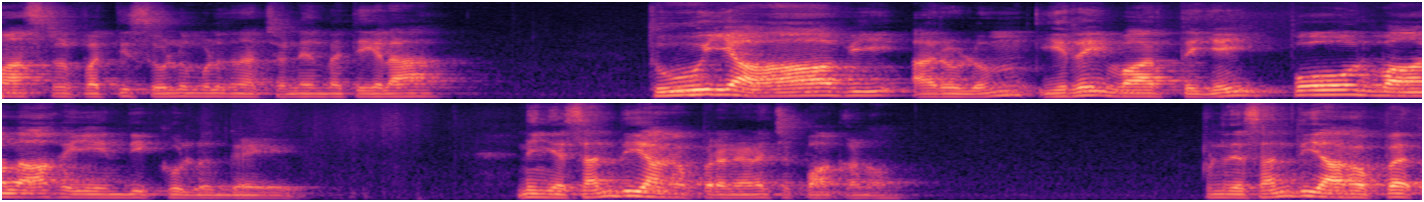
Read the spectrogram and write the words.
மாஸ்டர் பற்றி சொல்லும் பொழுது நான் சொன்னேன் பார்த்தீங்களா தூய ஆவி அருளும் இறை வார்த்தையை போர்வாளாக ஏந்தி கொள்ளுங்கள். நீங்கள் சந்தியாகப்பரை நினச்சி பார்க்கணும். புனித சந்தி ஆகப்பர்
